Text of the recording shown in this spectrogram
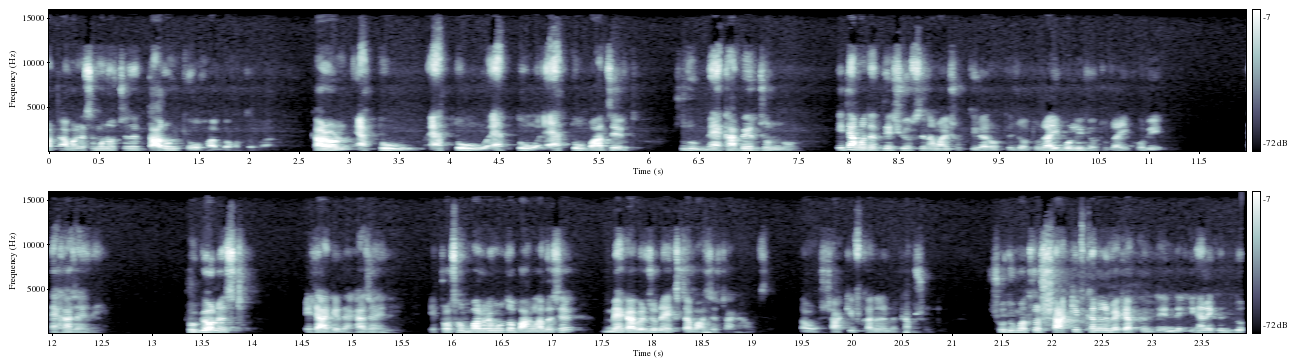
বাট আমার কাছে মনে হচ্ছে যে দারুণ কেউ হবে হতে পারে কারণ এত এত এত এত বাজেট শুধু মেকআপের জন্য। এটা আমাদের দেশীয় সিনেমায় সত্যিকার অর্থে যতটাই বলি যতটাই করি, দেখা যায়নি। টু বি অনেস্ট এটা আগে দেখা যায়নি। এই প্রথমবারের মতো বাংলাদেশে মেকআপের জন্য এক্সট্রা বাজেট রাখা হচ্ছে তাও শাকিব খানের মেকআপ শুধু। শুধুমাত্র শাকিব খানের মেকআপ কিন্তু এখানে কিন্তু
